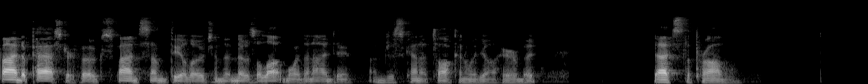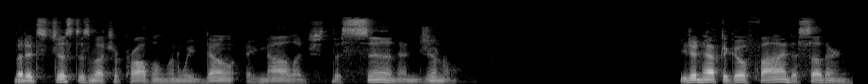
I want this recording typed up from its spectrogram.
find a pastor, folks, find some theologian that knows a lot more than I do. I'm just kind of talking with y'all here, but that's the problem. But it's just as much a problem when we don't acknowledge the sin in general. You didn't have to go find a Southern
